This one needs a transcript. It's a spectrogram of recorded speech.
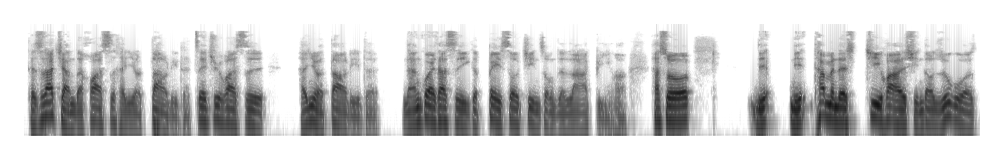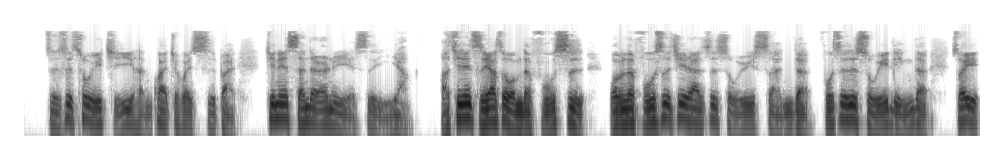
可是他讲的话是很有道理的。这句话是很有道理的，难怪他是一个备受敬重的拉比哈。他说。”你你他们的计划和行动，如果只是出于己意，很快就会失败。今天神的儿女也是一样啊。今天只要是我们的服饰，我们的服饰既然是属于神的，服饰是属于灵的，所以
